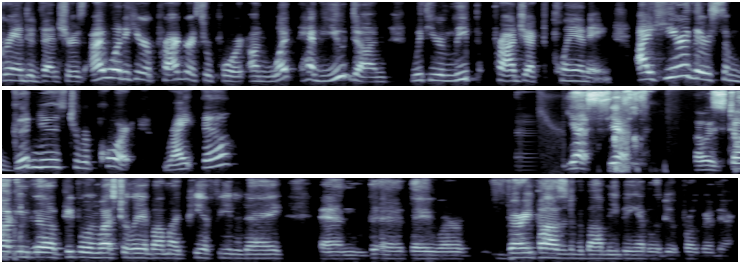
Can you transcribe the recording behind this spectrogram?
grand adventures. I want to hear a progress report on what have you done with your LEAP project planning. I hear there's some good news to report, right, Bill? Yes, yes. I was talking to people in Westerly about my PFE today, and uh, they were very positive about me being able to do a program there.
